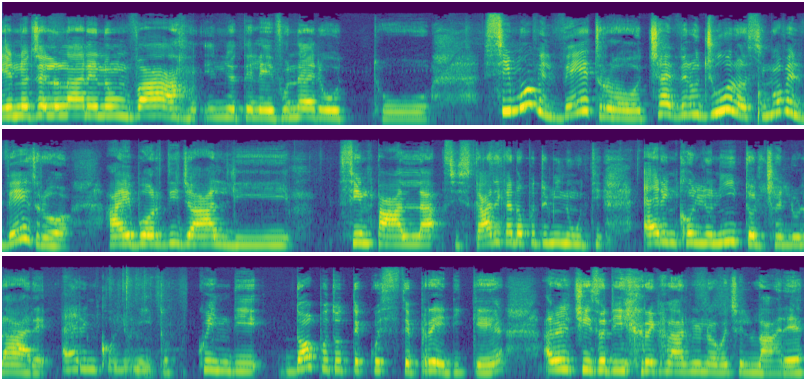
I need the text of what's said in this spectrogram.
il mio cellulare non va, il mio telefono è rotto, si muove il vetro, cioè ve lo giuro si muove il vetro, ha i bordi gialli, si impalla, si scarica dopo due minuti, è rincoglionito il cellulare, è rincoglionito. Quindi dopo tutte queste prediche hanno deciso di regalarmi un nuovo cellulare,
